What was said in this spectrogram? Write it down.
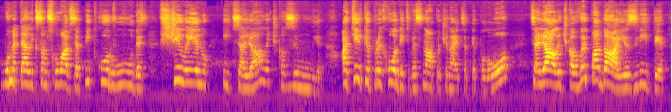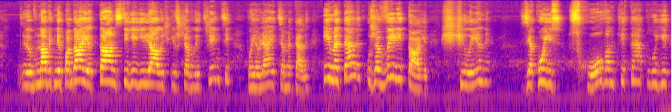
бо метелик сам сховався під кору десь, в щілину, і ця лялечка зимує. А тільки приходить весна, починається тепло, ця лялечка випадає звідти, е, навіть не падає, там з тієї лялечки ще в личинці появляється метелик. І метелик уже вилітає з щілини, з якоїсь схованки теплої.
